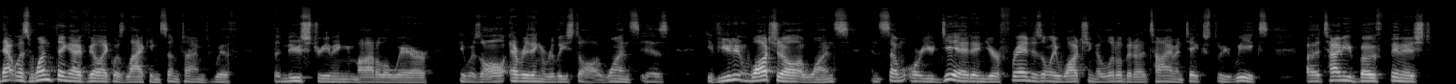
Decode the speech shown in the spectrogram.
that was one thing I feel like was lacking sometimes with the new streaming model where it was all everything released all at once is if you didn't watch it all at once and some or you did and your friend is only watching a little bit at a time and takes three weeks by the time you've both finished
